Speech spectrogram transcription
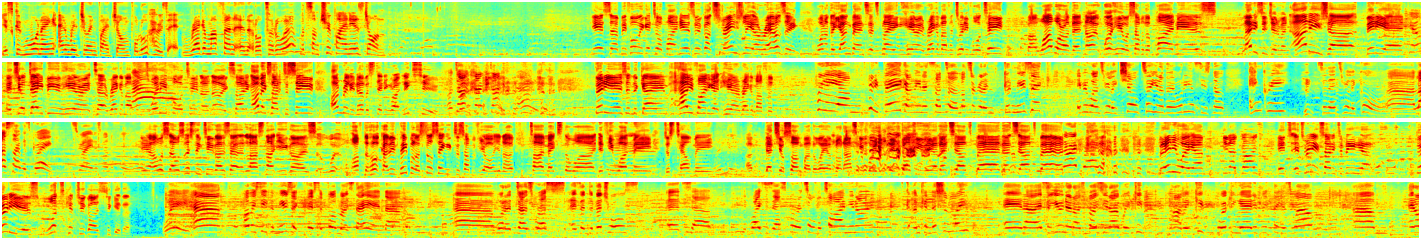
Yes, good morning, and we're joined by John Pulu, who's at Raggamuffin in Rotorua with some true pioneers. John. Yes, uh, before we get to our pioneers, we've got Strangely Arousing, one of the young bands that's playing here at Raggamuffin 2014. But while we're on that note, we're here with some of the pioneers. Ladies and gentlemen, Ardijah, Betty Ann, it's your debut here at uh, Raggamuffin Wow. 2014. I know, exciting. I'm excited to see you. I'm really nervous standing right next to you. Don't, don't, don't, don't. 30 years in the game. How are you finding it here at Raggamuffin? Pretty, um, pretty big. I mean, it's lots of, lots of really good music. Everyone's really chill too. You know, the audience is no angry, so that's really cool. Uh, last night was great. It's great. It's wonderful. Yeah, I was I was listening to you guys uh, last night. You guys were off the hook. I mean, people are still singing to some of your, you know, time makes the wine. If you want me, just tell me. Um, that's your song, by the way. I'm not asking for anything dodgy there. That sounds bad. That sounds bad. All right, Brad. but anyway, um, you know, guys, it's it's really exciting to be here. W- w- 30 years. What's kept you guys together? Wait, uh, obviously the music first and foremost, eh? And um, uh, what it does for us as individuals. It's um, it raises our spirits all the time, you know, unconditionally. And uh, as a unit, I suppose you know we keep I mean keep working at everything as well. Um,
